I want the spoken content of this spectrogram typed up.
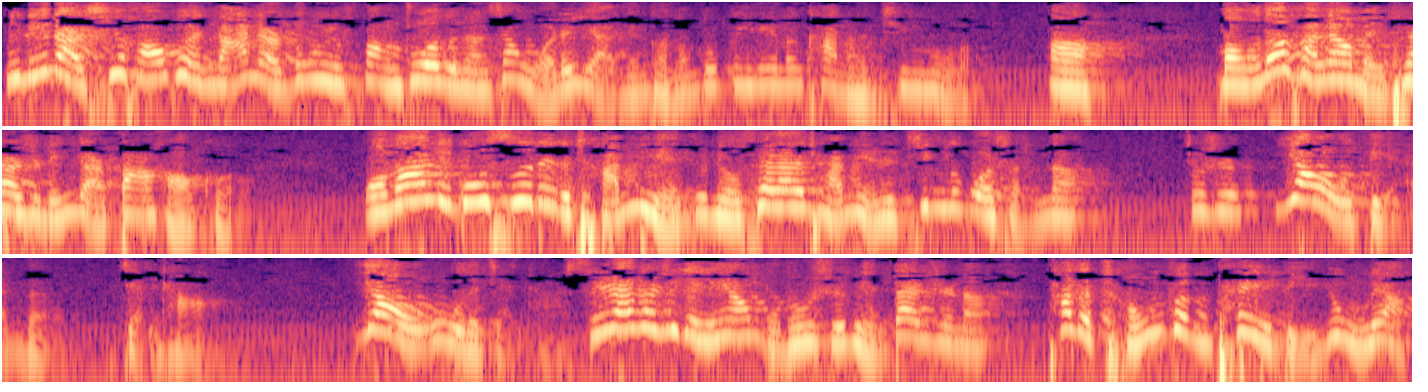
你零点七毫克，你拿点东西放桌子上，像我这眼睛可能都不一定能看得很清楚了啊。锰的含量每片是零点八毫克，我们安利公司这个产品就纽崔莱的产品是经得过什么呢？就是药典的检查，药物的检查。虽然它是个营养补充食品，但是呢，它的成分配比用量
